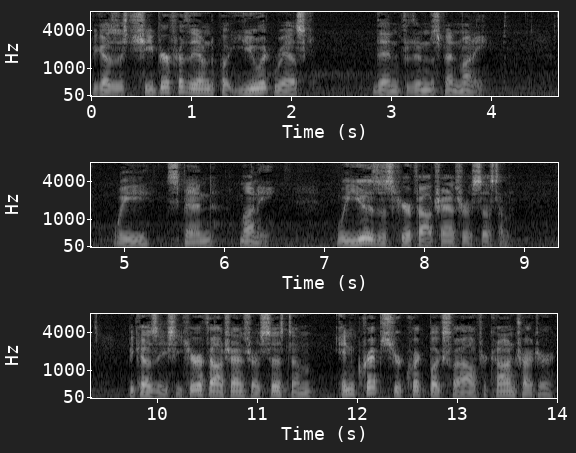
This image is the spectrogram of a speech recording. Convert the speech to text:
Because it's cheaper for them to put you at risk than for them to spend money. We spend money. We use a secure file transfer system because a secure file transfer system encrypts your QuickBooks file for contractor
